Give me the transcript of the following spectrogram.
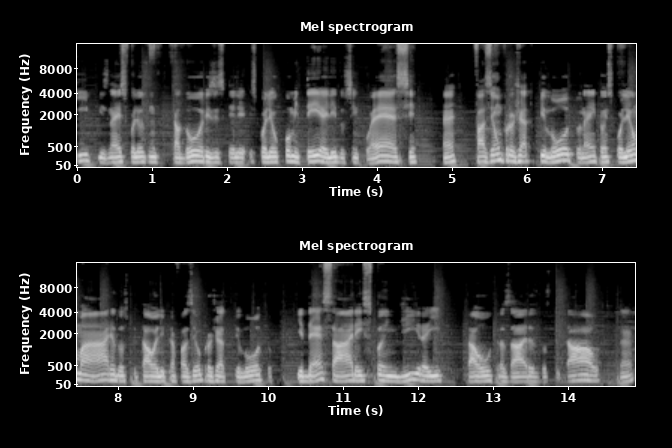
equipes, né, escolher os multiplicadores, escolher, escolher o comitê ali do 5S, né, fazer um projeto piloto, né, então escolher uma área do hospital ali para fazer o projeto piloto, e dessa área expandir aí para outras áreas do hospital, né?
